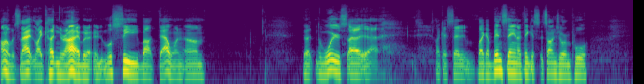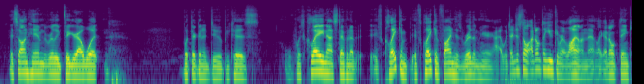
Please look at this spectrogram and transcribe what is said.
don't know if it's that like cutting their eye, but it, we'll see about that one. Um, the the Warriors, uh, like I said, like I've been saying, I think it's it's on Jordan Poole. It's on him to really figure out what what they're gonna do because with Clay not stepping up, if Clay can if Clay can find his rhythm here, I, which I just don't I don't think you can rely on that. Like I don't think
